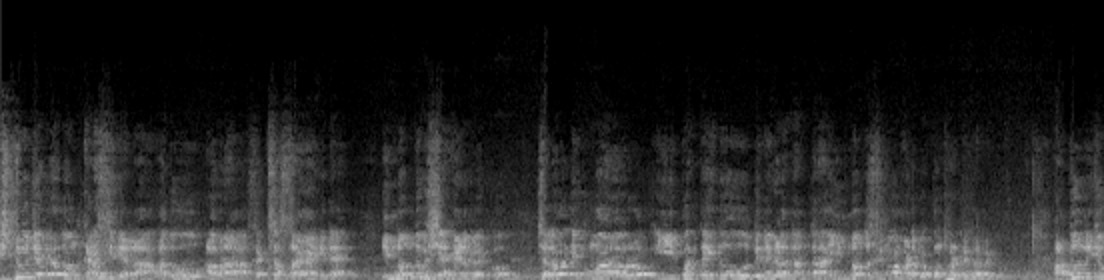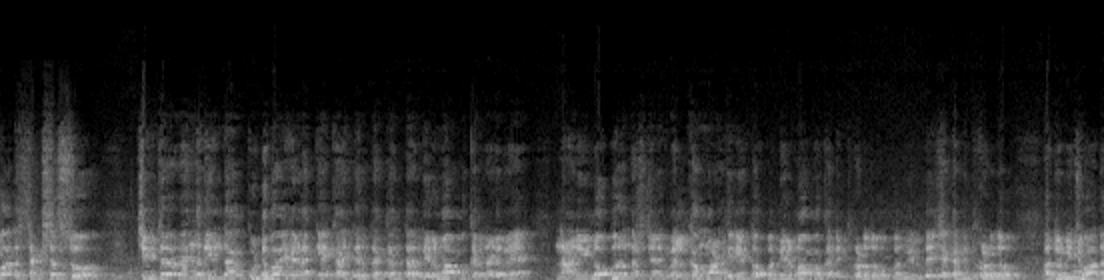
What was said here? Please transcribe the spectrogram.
ಇಷ್ಟು ಜನರದ್ದು ಒಂದು ಕನಸಿದೆಯಲ್ಲ, ಅದು ಅವರ ಸಕ್ಸಸ್ ಆಗಿದೆ ಇನ್ನೊಂದು ವಿಷಯ ಹೇಳಬೇಕು. ಚಲವಾದಿ ಕುಮಾರ್ ಅವರು ಈ ಇಪ್ಪತ್ತೈದು ದಿನಗಳ ನಂತರ ಇನ್ನೊಂದು ಸಿನಿಮಾ ಮಾಡಬೇಕು ಅಂತ ಹೊರಟಿದ್ದಾರೆ. ಅದು ನಿಜವಾದ ಸಕ್ಸಸ್ ಚಿತ್ರರಂಗದಿಂದ ಗುಡ್ ಬೈ ಹೇಳಕ್ಕೆ ಕಾಯ್ದಿರ್ತಕ್ಕಂಥ ನಿರ್ಮಾಪಕರ ನಡುವೆ ನಾನು ಇನ್ನೊಬ್ಬರು ಒಂದಷ್ಟು ಜನಕ್ಕೆ ವೆಲ್ಕಮ್ ಮಾಡ್ತೀನಿ ಅಂತ ಒಬ್ಬ ನಿರ್ಮಾಪಕ ನಿಂತ್ಕೊಳ್ಳೋದು, ಒಬ್ಬ ನಿರ್ದೇಶಕ ನಿಂತ್ಕೊಳ್ಳೋದು, ಅದು ನಿಜವಾದ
